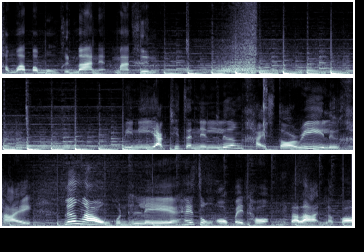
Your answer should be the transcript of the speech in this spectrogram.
คำว่าประมงพื้นบ้านเนี่ยมากขึ้นปีนี้อยากที่จะเน้นเรื่องขายสตอรี่หรือขายเรื่องราวของคนทะเลให้ส่งออกไปท้องตลาด แล้วก็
